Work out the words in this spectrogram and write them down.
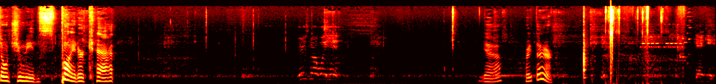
Don't you mean Spider Cat? Here's my way in. Yeah, right there. Ganke,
